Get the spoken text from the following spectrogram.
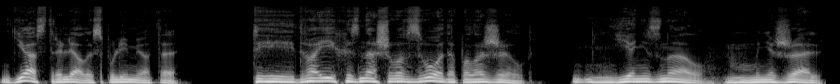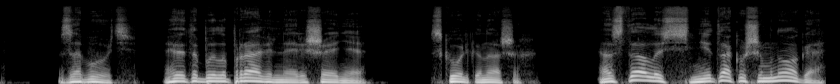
я стрелял из пулемета». «Ты двоих из нашего взвода положил». «Я не знал. Мне жаль. Забудь. Это было правильное решение». «Сколько наших?» «Осталось не так уж и много.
